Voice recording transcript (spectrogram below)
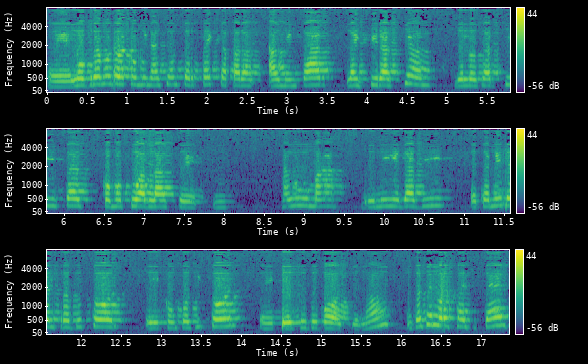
eh, logramos la combinación perfecta para aumentar la inspiración de los artistas, como tú hablaste, Maluma, Bruninho David, y también del productor, eh, compositor, que es Dudu Borges, ¿no? Entonces los hashtags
